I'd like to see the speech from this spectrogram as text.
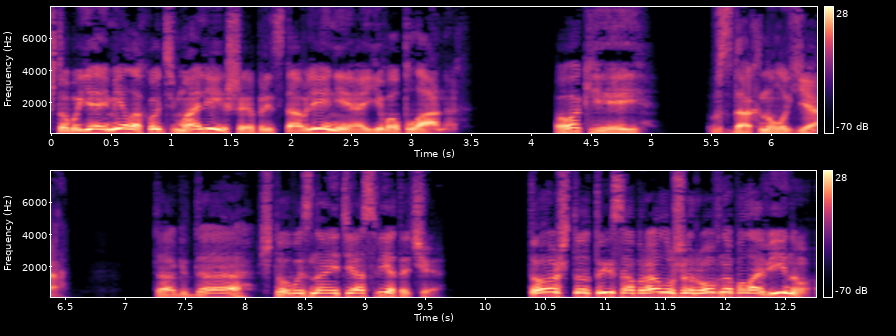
чтобы я имела хоть малейшее представление о его планах. «Окей», — вздохнул я. «Тогда что вы знаете о Светоче?» То, что ты собрал уже ровно половину.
